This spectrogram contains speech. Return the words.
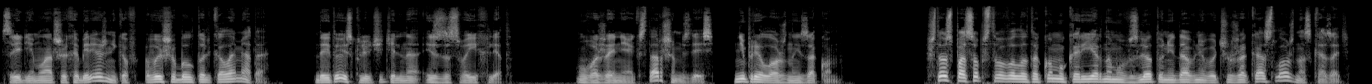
Среди младших обережников выше был только Ламята, да и то исключительно из-за своих лет. Уважение к старшим здесь — непреложный закон. Что способствовало такому карьерному взлету недавнего чужака, сложно сказать.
